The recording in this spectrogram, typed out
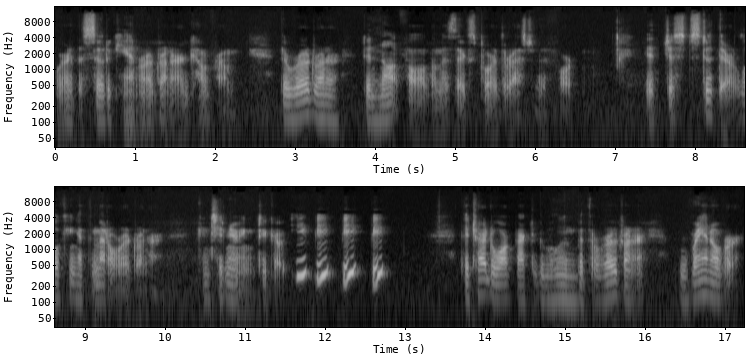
where the soda can roadrunner had come from. The roadrunner did not follow them as they explored the rest of the fort. It just stood there looking at the metal roadrunner, continuing to go beep beep beep beep they tried to walk back to the balloon, but the roadrunner ran over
